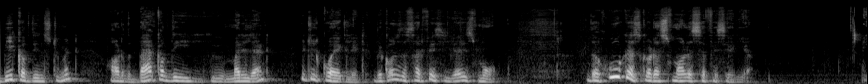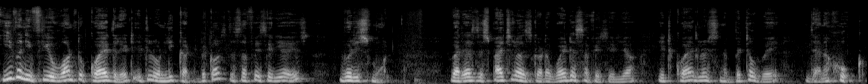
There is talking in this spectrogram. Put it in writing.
beak of the instrument or the back of the Maryland, it will coagulate because the surface area is more. The hook has got a smaller surface area. Even if you want to coagulate, it will only cut because the surface area is very small. Whereas the spatula has got a wider surface area, it coagulates in a better way than a hook.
